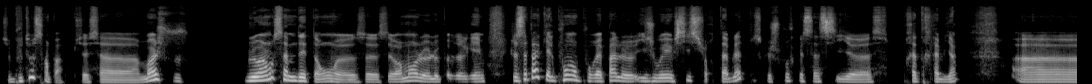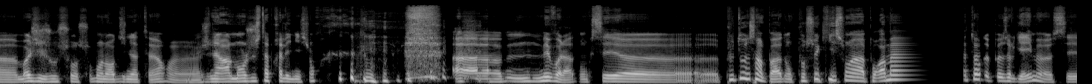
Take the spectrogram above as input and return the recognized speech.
c'est plutôt sympa. C'est ça moi je globalement, ça me détend. euh, c'est vraiment le, le puzzle game. Je sais pas à quel point on pourrait pas le, y jouer aussi sur tablette parce que je trouve que ça s'y euh, prête très bien. Euh, moi, j'y joue sur, sur mon ordinateur, euh, généralement juste après l'émission. Euh, mais voilà, donc c'est euh, plutôt sympa. Donc pour ceux qui sont à- pour amateurs de puzzle game, c'est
